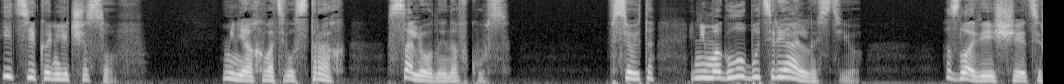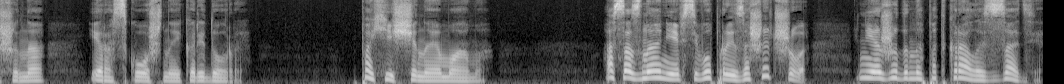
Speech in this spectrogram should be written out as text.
и тиканье часов. Меня охватил страх, соленый на вкус. Все это не могло быть реальностью — зловещая тишина и роскошные коридоры. похищенная мама. Осознание всего произошедшего неожиданно подкралось сзади.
